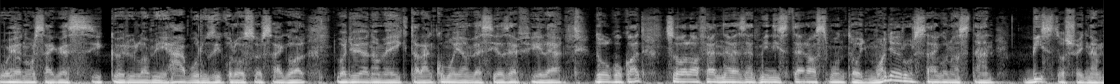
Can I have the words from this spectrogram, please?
olyan ország veszi körül, ami háborúzik Oroszországgal, vagy olyan, amelyik talán komolyan veszi az efféle dolgokat. Szóval a fentnevezett miniszter azt mondta, hogy Magyarországon aztán biztos, hogy nem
